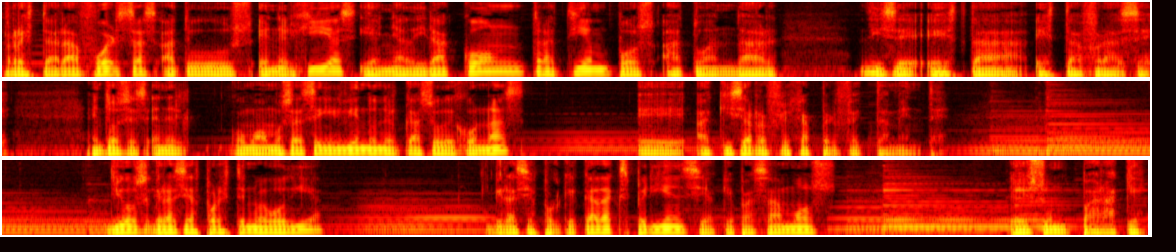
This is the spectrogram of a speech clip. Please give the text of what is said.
restará fuerzas a tus energías y añadirá contratiempos a tu andar, dice esta, esta frase. Entonces, en el, como vamos a seguir viendo en el caso de Jonás, eh, aquí se refleja perfectamente. Dios, gracias por este nuevo día. Gracias porque cada experiencia que pasamos es un para qué.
